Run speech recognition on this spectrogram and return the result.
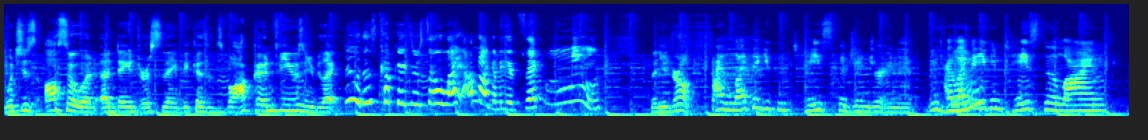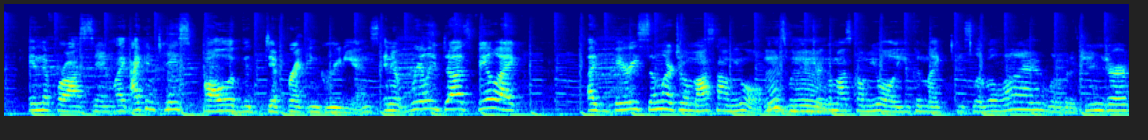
which is also a, a dangerous thing because it's vodka infused and you'd be like, dude, these cupcakes are so light, I'm not gonna get sick. Mm. then you're drunk. I like that you can taste the ginger in it. I Mhm. like that you can taste the lime in the frosting. Like I can taste all of the different ingredients, and it really does feel like like very similar to a Moscow Mule. Because when you drink a Moscow Mule, you can like taste a little bit of lime, a little bit of ginger.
